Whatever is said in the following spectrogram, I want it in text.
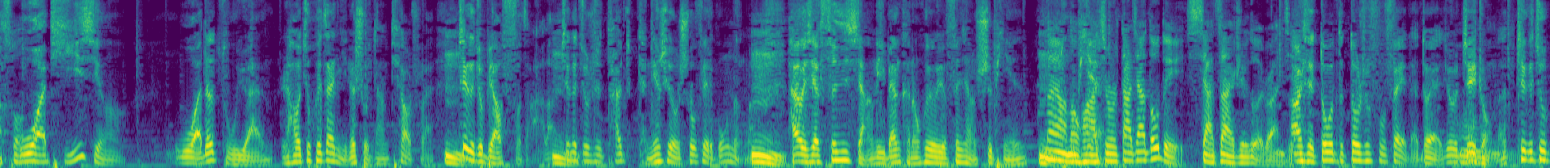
说我提醒我的组员，然后就会在你的手机上跳出来，这个就比较复杂了。这个就是它肯定是有收费的功能了，嗯。还有一些分享里边可能会有分享视频，那样的话，就是大家都得下载这个软件。而。且都都是付费的，对，就是这种的，这个就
